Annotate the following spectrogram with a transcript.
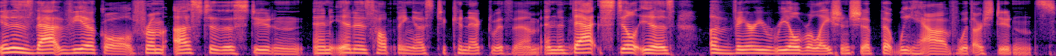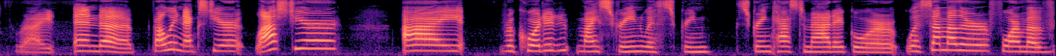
it is that vehicle from us to the student and it is helping us to connect with them and that that still is a very real relationship that we have with our students Right. And uh, probably next year, last year, I recorded my screen with screen Screencast-O-Matic or with some other form of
